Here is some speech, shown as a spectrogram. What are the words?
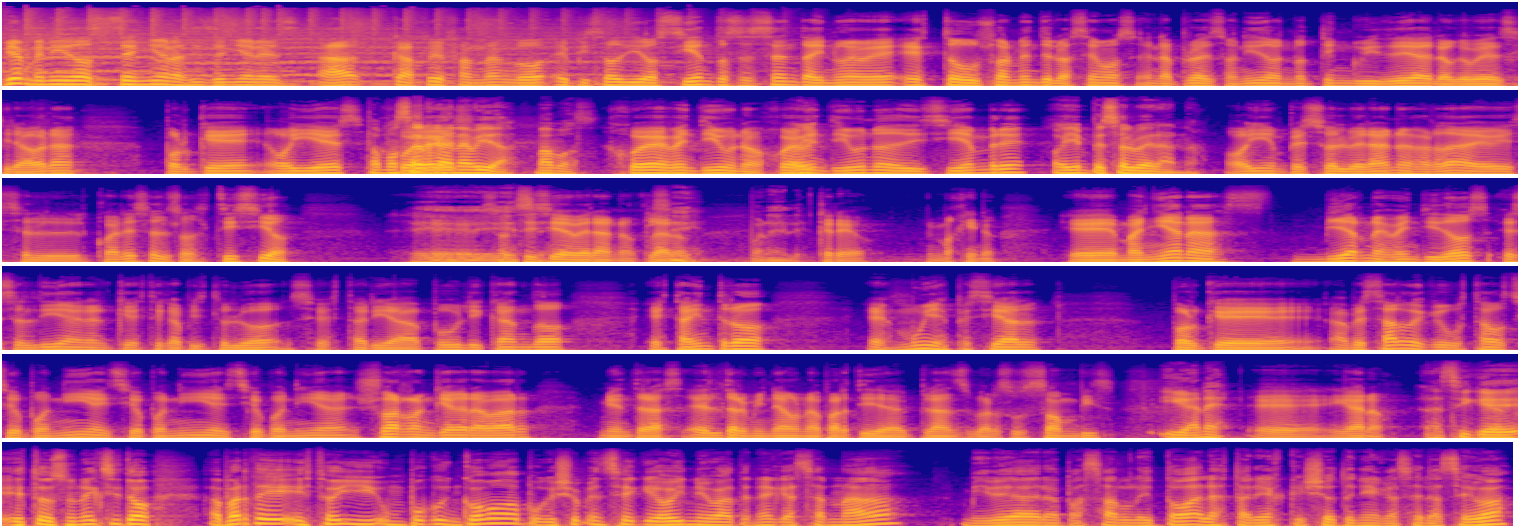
Bienvenidos, señoras y señores, a Café Fandango, episodio 169. Esto usualmente lo hacemos en la prueba de sonido, no tengo idea de lo que voy a decir ahora, porque hoy es. Estamos jueves, cerca de Navidad, vamos. Jueves 21, jueves Hoy- 21 de diciembre. Hoy empezó el verano. Hoy empezó el verano, es verdad. Hoy es el, ¿Cuál es el solsticio? Eh, el solsticio ese. de verano, claro. Sí, ponele. Creo, me imagino. Eh, mañana, viernes 22, es el día en el que este capítulo se estaría publicando. Esta intro es muy especial porque a pesar de que Gustavo se oponía y se oponía y se oponía, yo arranqué a grabar mientras él terminaba una partida de Plants vs. Zombies Y gané. eh, y ganó. Así que esto es un éxito. Aparte, estoy un poco incómodo porque yo pensé que hoy no iba a tener que hacer nada. Mi idea era pasarle todas las tareas que yo tenía que hacer a Seba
